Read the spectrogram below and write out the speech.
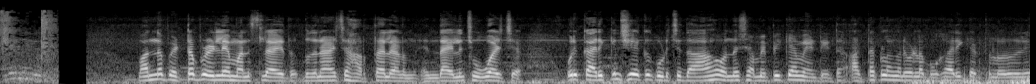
Thank എന്റെ വന്ന് പെട്ടപ്പോഴല്ലേ മനസ്സിലായത് ബുധനാഴ്ച ഹർത്താലാണെന്ന്. എന്തായാലും ചൊവ്വാഴ്ച. ഒരു കരിക്കൻ ഷേക്ക് കുടിച്ച് ദാഹം ഒന്ന് ശമിപ്പിക്കാൻ വേണ്ടിയിട്ട് അട്ടക്കുളങ്ങരയുള്ള ബുഹാരിക്കടുത്തുള്ള ഒരു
